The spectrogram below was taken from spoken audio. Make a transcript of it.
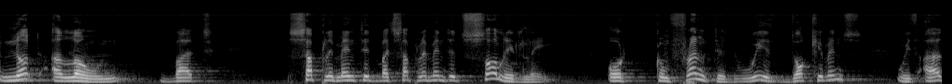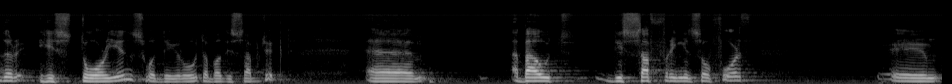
not alone, but supplemented, but supplemented solidly or confronted with documents, with other historians, what they wrote about the subject, um, about the suffering and so forth. Um,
